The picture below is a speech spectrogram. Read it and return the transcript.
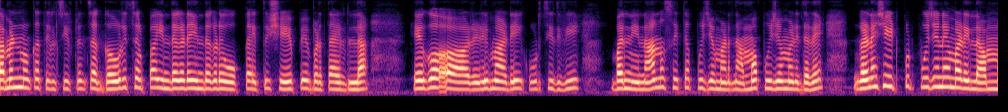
ಕಮೆಂಟ್ ಮೂಲಕ ತಿಳಿಸಿ ಫ್ರೆಂಡ್ಸ್ ಆ ಗೌರಿ ಸ್ವಲ್ಪ ಹಿಂದಗಡೆ ಹಿಂದಗಡೆ ಹೋಗ್ತಾ ಇತ್ತು. ಶೇಪೇ ಬರ್ತಾ ಇರಲಿಲ್ಲ. ಹೇಗೋ ರೆಡಿ ಮಾಡಿ ಕೂಡಿಸಿದ್ವಿ. ಬನ್ನಿ, ನಾನು ಸಹಿತ ಪೂಜೆ ಮಾಡಿದೆ, ಅಮ್ಮ ಪೂಜೆ ಮಾಡಿದ್ದಾರೆ. ಗಣೇಶ ಇಟ್ಬಿಟ್ಟು ಪೂಜೆನೇ ಮಾಡಿಲ್ಲ ಅಮ್ಮ.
